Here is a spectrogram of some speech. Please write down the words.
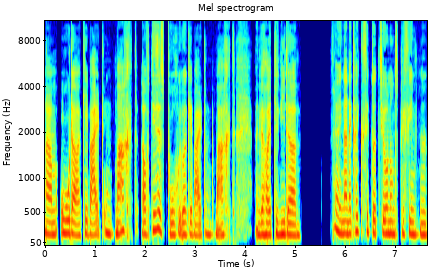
ähm, oder Gewalt und Macht. Auch dieses Buch über Gewalt und Macht, wenn wir heute wieder in einer Kriegssituation uns befinden,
